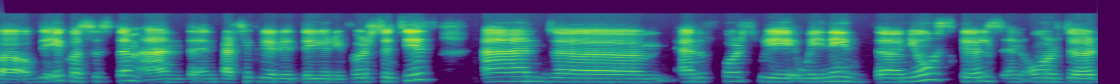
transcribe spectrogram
uh, of the ecosystem and in particular the universities. And, um, and of course, we, we need new skills in order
